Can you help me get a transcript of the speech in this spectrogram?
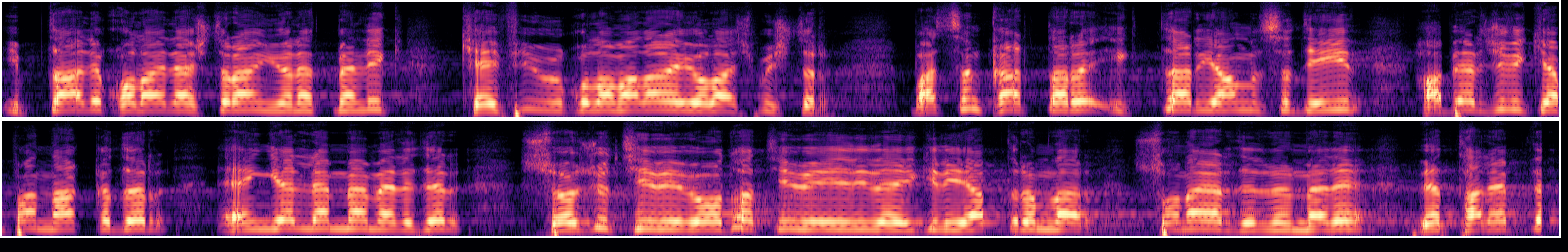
iptali kolaylaştıran yönetmenlik keyfi uygulamalara yol açmıştır. Basın kartları iktidar yanlısı değil, habercilik yapan hakkıdır, engellenmemelidir. Sözcü TV ve Oda TV ile ilgili yaptırımlar sona erdirilmeli ve talepler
